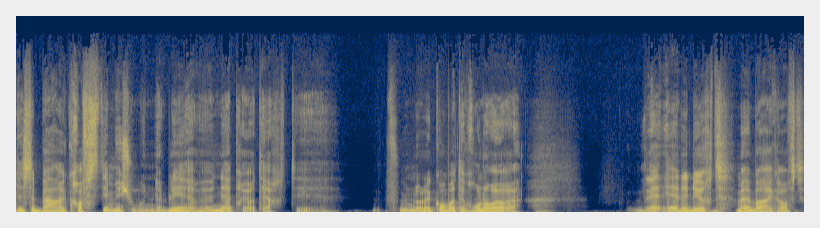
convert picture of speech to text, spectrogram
disse bærekraftsdimensjonene blir nedprioritert i, når det kommer til kroner og øre. Er, er det dyrt med bærekraft?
